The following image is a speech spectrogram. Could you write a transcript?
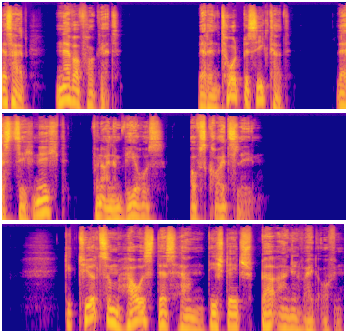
Deshalb, never forget. Wer den Tod besiegt hat, lässt sich nicht von einem Virus aufs Kreuz legen. Die Tür zum Haus des Herrn, die steht sperrangelweit offen.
